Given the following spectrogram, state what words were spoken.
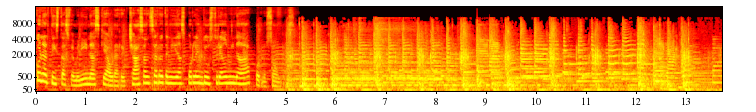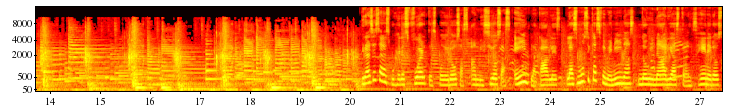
con artistas femeninas que ahora rechazan ser retenidas por la industria dominada por los hombres. Gracias a las mujeres fuertes, poderosas, ambiciosas e implacables, las músicas femeninas, no binarias, transgéneros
